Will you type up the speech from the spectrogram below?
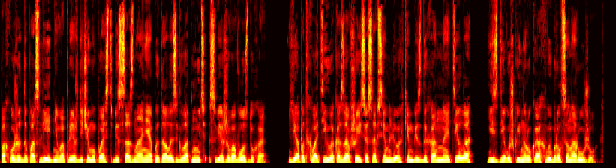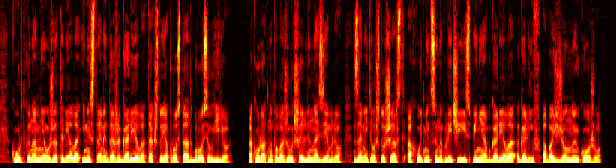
похоже, до последнего, прежде чем упасть без сознания, пыталась глотнуть свежего воздуха. Я подхватил оказавшееся совсем легким бездыханное тело и с девушкой на руках выбрался наружу. Куртка на мне уже тлела и местами даже горела, так что я просто отбросил ее. Аккуратно положил Шелли на землю, заметил, что шерсть охотницы на плече и спине обгорела, оголив обожженную кожу.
